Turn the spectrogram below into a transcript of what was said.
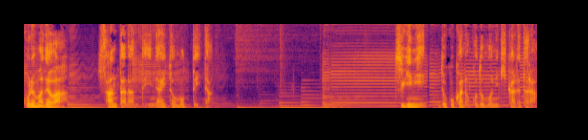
これまではサンタなんていないと思っていた。次にどこかの子供に聞かれたら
